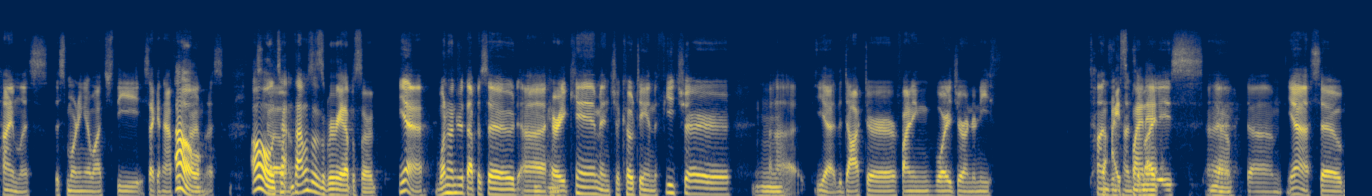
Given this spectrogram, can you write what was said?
Timeless. This morning, I watched the second half of Oh. Timeless. Oh, So- Ta- that was a great episode. Yeah, 100th episode. Uh, Mhm. Harry Kim and Chakotay in the future. Mhm. Uh, yeah, the Doctor finding Voyager underneath tons and tons planet. of ice. Yeah. And, um, yeah. So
